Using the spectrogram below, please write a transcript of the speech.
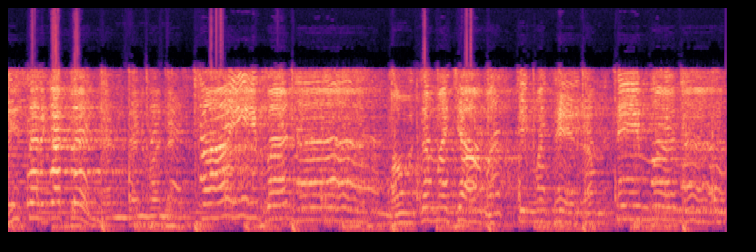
निसर्गात नंदनवन साई बन. मौज मजा मस्ती मध्ये रमते मन.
